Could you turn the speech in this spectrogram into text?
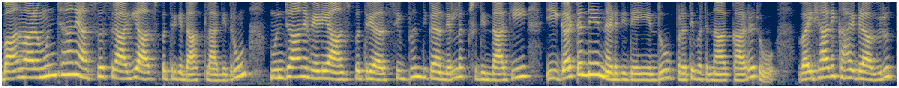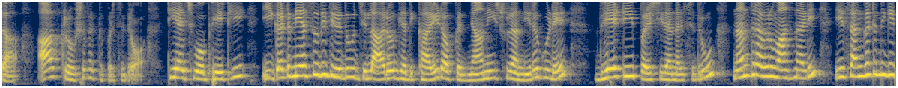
ಭಾನುವಾರ ಮುಂಜಾನೆ ಅಸ್ವಸ್ಥರಾಗಿ ಆಸ್ಪತ್ರೆಗೆ ದಾಖಲಾಗಿದ್ರು. ಮುಂಜಾನೆ ವೇಳೆ ಆಸ್ಪತ್ರೆಯ ಸಿಬ್ಬಂದಿಗಳ ನಿರ್ಲಕ್ಷ್ಯದಿಂದಾಗಿ ಈ ಘಟನೆ ನಡೆದಿದೆ ಎಂದು ಪ್ರತಿಭಟನಾಕಾರರು, ವೈದ್ಯಾಧಿಕಾರಿಗಳ ವಿರುದ್ಧ ಆಕ್ರೋಶ ವ್ಯಕ್ತಪಡಿಸಿದರು. ಟಿಎಚ್ಒ ಭೇಟಿ, ಈ ಘಟನೆಯ ಸುದ್ದಿ ತಿಳಿದು ಜಿಲ್ಲಾ ಆರೋಗ್ಯಾಧಿಕಾರಿ ಡಾಕ್ಟರ್ ಜ್ಞಾನೇಶ್ವರ ನಿರಗುಡೆ ಭೇಟಿ ಪರಿಶೀಲನೆ ನಡೆಸಿದರು. ನಂತರ ಅವರು ಮಾತನಾಡಿ, ಈ ಸಂಘಟನೆಗೆ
